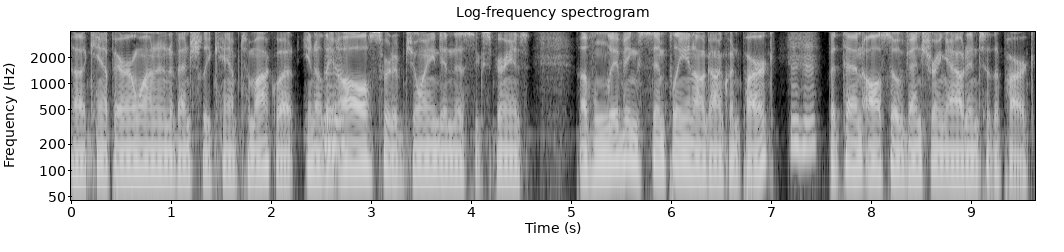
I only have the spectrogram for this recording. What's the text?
uh, Camp Arowhon, and eventually Camp Tamaqua. You know, they all sort of joined in this experience of living simply in Algonquin Park, but then also venturing out into the park.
